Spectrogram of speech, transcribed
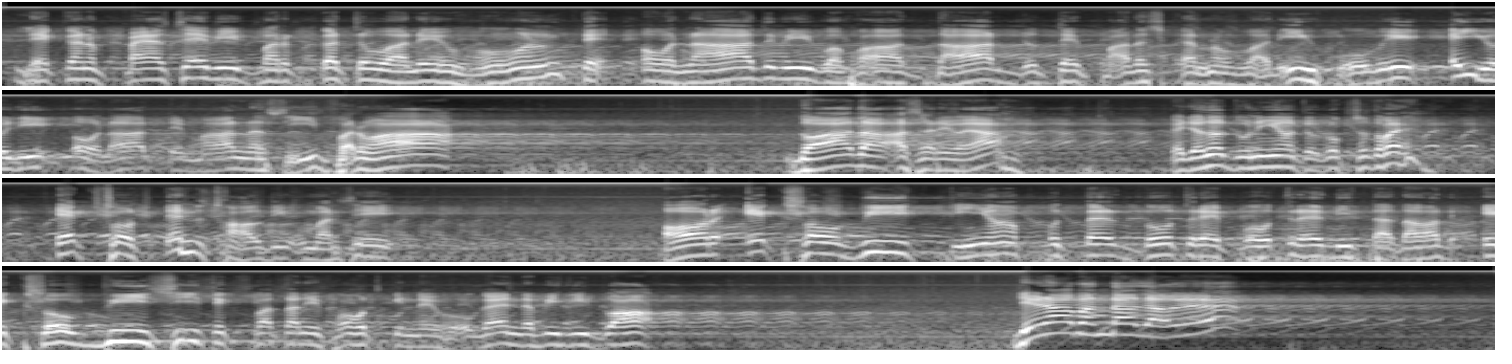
लेकिन पैसे भी बरकत वाले होन ते औलाद भी वफादार जुते पारश करने वाली होवे। इो जी, औलाद ते माल नसीब फरमा। दुआ का असर होया कि जो दुनिया तो रुखसत होए, एक सौ तीन साल की उम्र से और एक सौ भी तिया पुत्र दोतरे पोतरे की तादाद एक सौ भी सी तक पता नहीं फौत किन्ने हो गए नबी की दुआ। जेड़ा बंदा जावे,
